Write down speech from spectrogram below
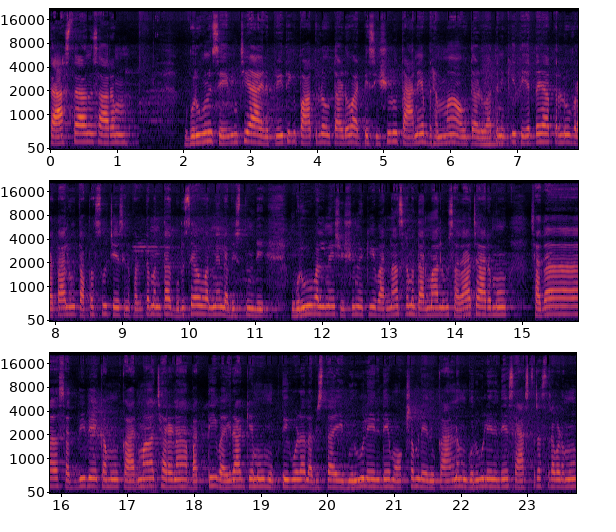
శాస్త్రానుసారం గురువును సేవించి ఆయన ప్రీతికి పాత్రుడవుతాడో అట్టి శిష్యుడు తానే బ్రహ్మ అవుతాడు. అతనికి తీర్థయాత్రలు వ్రతాలు తపస్సు చేసిన ఫలితమంతా గురుసేవ వల్లనే లభిస్తుంది. గురువు వల్లనే శిష్యునికి వర్ణాశ్రమ ధర్మాలు సదాచారము సదా సద్వివేకము కర్మాచరణ భక్తి వైరాగ్యము ముక్తి కూడా లభిస్తాయి. గురువు లేనిదే మోక్షం లేదు. కారణం గురువు లేనిదే శాస్త్రశ్రవణము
